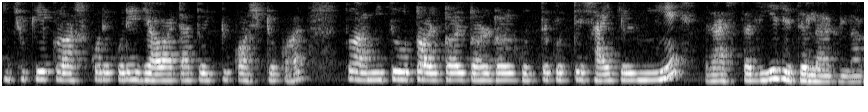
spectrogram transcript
কিছুকে ক্রস করে করে যাওয়াটা তো একটু কষ্টকর। তো আমি তো টল টল টল টল করতে করতে সাইকেল নিয়ে রাস্তা দিয়ে যেতে লাগলাম।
